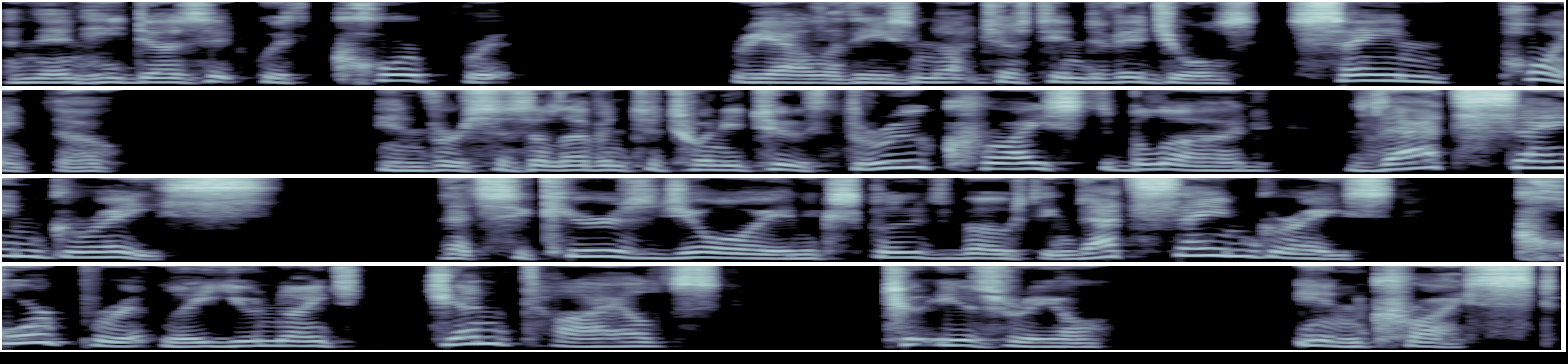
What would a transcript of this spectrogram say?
And then he does it with corporate realities, not just individuals. Same point, though in verses 11 to 22. Through Christ's blood, that same grace that secures joy and excludes boasting, that same grace corporately unites Gentiles to Israel in Christ.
